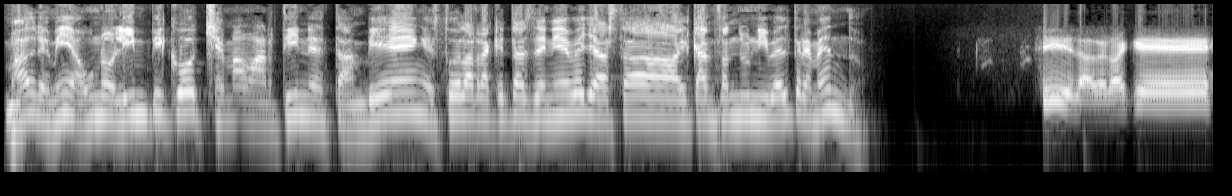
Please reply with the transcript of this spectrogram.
Madre mía, un olímpico, Chema Martínez también. Esto de las raquetas de nieve ya está alcanzando un nivel tremendo. Sí, la verdad que,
